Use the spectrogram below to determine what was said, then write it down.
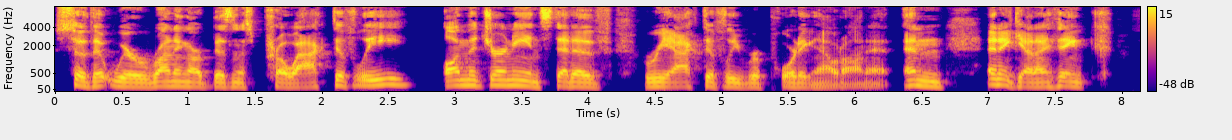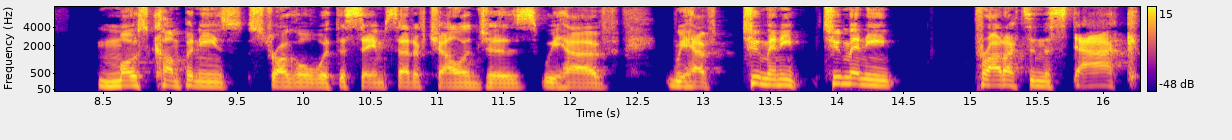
so that we're running our business proactively on the journey instead of reactively reporting out on it. And and again, I think most companies struggle with the same set of challenges. We have we have too many too many products in the stack,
